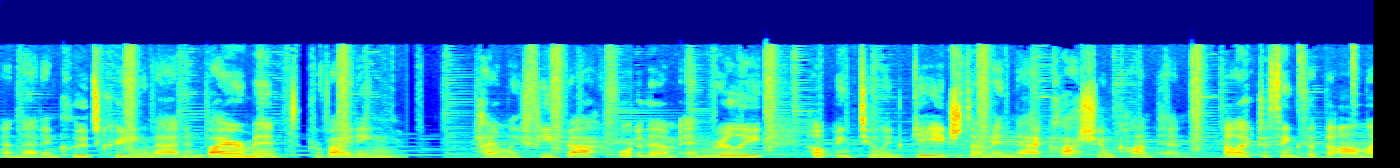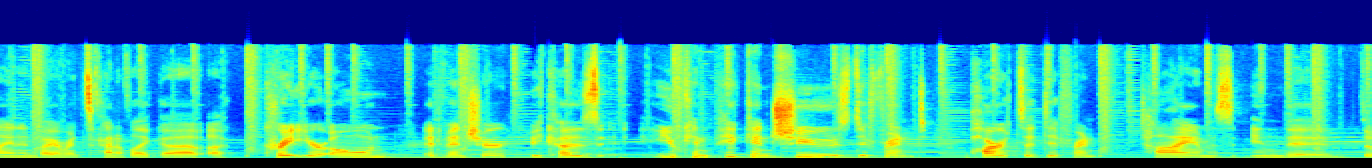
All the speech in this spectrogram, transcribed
And that includes creating that environment, providing timely feedback for them, and really helping to engage them in that classroom content. I like to think that the online environment is kind of like a, a create your own adventure because you can pick and choose different parts at different times in the, the,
